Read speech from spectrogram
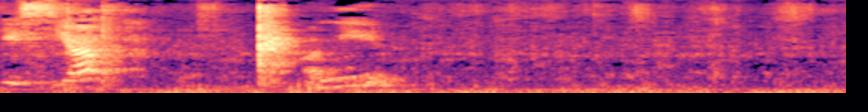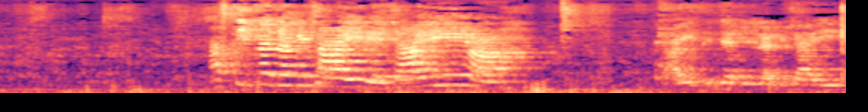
Okey, siap. Ini Pastikan jangan cair dia. Cair ah. Cair terjadi lagi cair.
